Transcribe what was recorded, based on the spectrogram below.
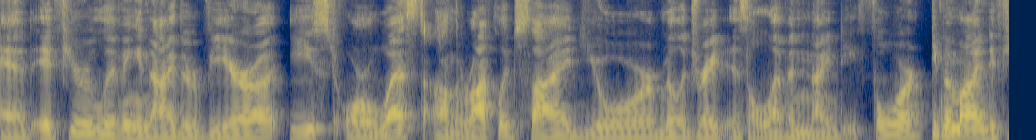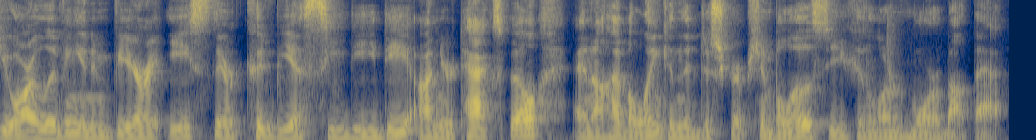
and if you're living in either Viera East or West on the Rockledge side, your millage rate is 1194. Keep in mind, if you are living in Viera East, there could be a CDD on your tax bill, and I'll have a link in the description below so you can learn more about that.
